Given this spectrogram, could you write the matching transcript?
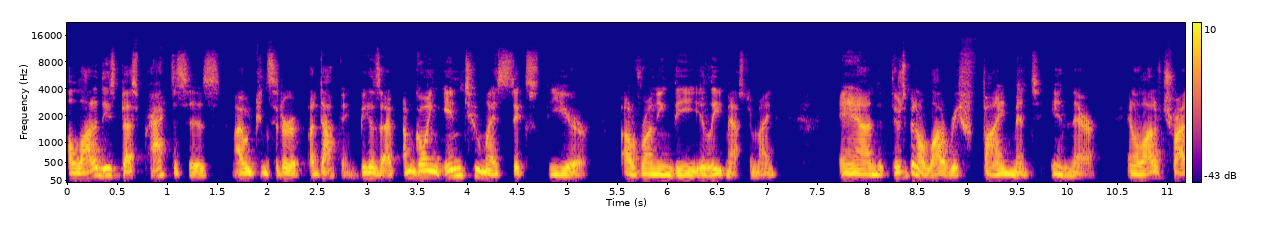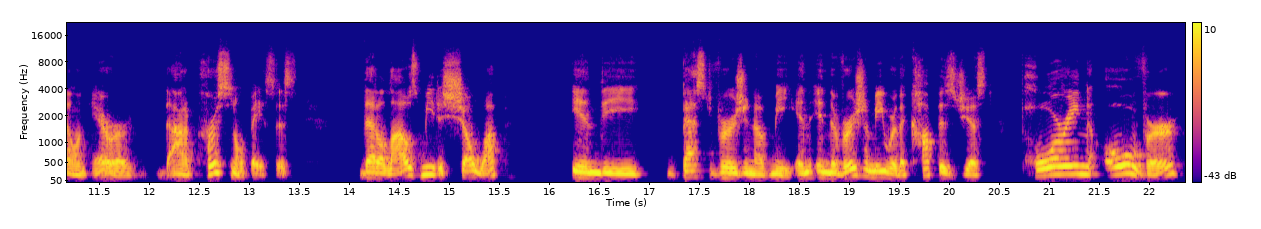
a lot of these best practices I would consider adopting because I'm going into my sixth year of running the elite mastermind. And there's been a lot of refinement in there and a lot of trial and error on a personal basis that allows me to show up in the best version of me, in, in the version of me where the cup is just pouring over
